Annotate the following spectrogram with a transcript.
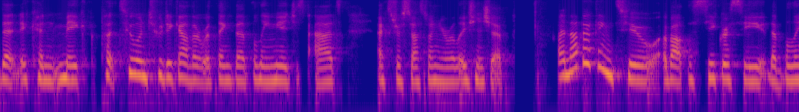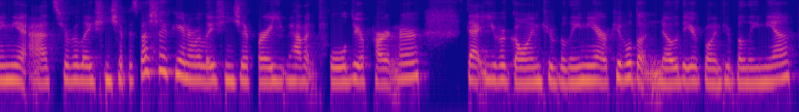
that it can make put two and two together would think that bulimia just adds extra stress on your relationship Another thing, too, about the secrecy that bulimia adds to a relationship, especially if you're in a relationship where you haven't told your partner that you were going through bulimia or people don't know that you're going through bulimia.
